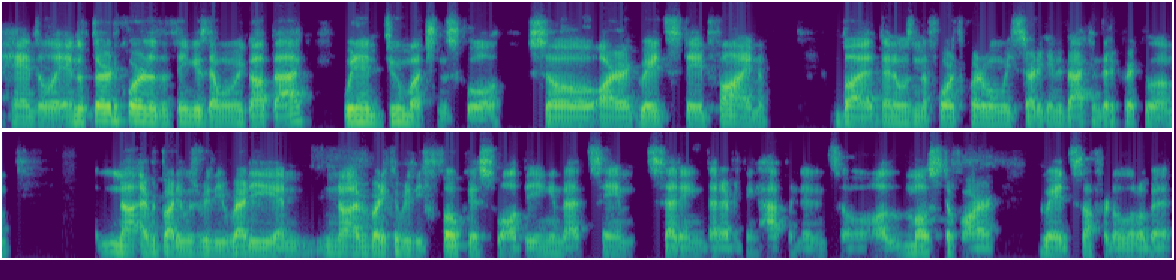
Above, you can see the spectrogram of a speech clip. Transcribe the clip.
handle it. In the third quarter, the thing is that when we got back, we didn't do much in school, so our grades stayed fine. But then it was in the fourth quarter when we started getting back into the curriculum. Not everybody was really ready, and not everybody could really focus while being in that same setting that everything happened in. So uh, most of our grades suffered a little bit.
